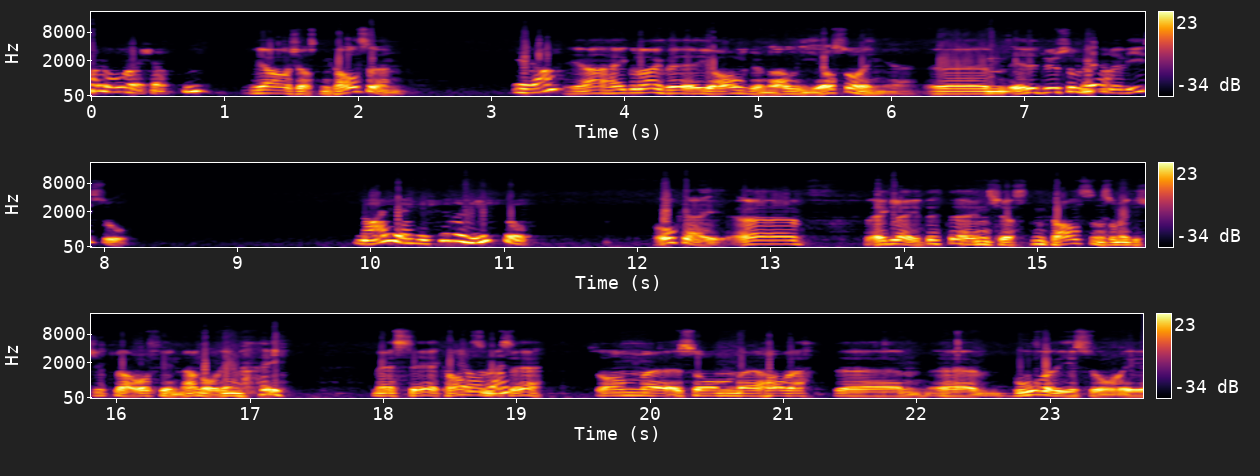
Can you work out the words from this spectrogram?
Hallo, er Kjersten. Ja, Kjersten Karlsen? Ja, Ja, hei, god dag. Det er Jarl Gunnar Lier som ringer. Uh, er det du som er Ja. revisor? nei, jeg er ikke revisor. OK. Uh, jeg leter etter en Kjersten Karlsen som jeg ikke klarer å finne noen vei med C. Karlsen med C. Som, eh, som eh, har vært uh, borevisor i,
